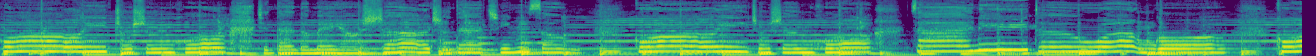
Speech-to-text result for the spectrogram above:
过一种生活，简单到没有奢侈的轻松，过一种生活。在你的王国过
